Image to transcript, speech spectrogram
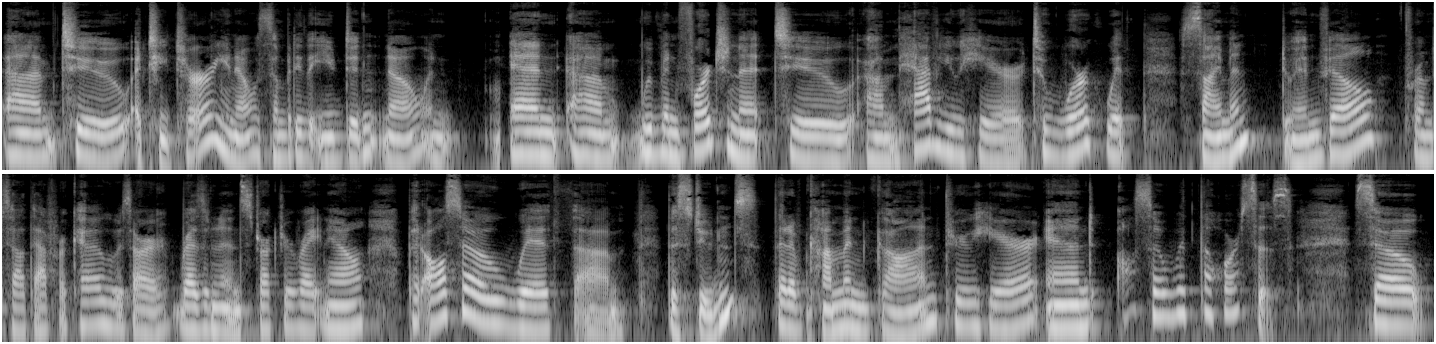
um, to a teacher, you know, somebody that you didn't know, and and um, we've been fortunate to um, have you here to work with Simon Duinville from South Africa, who is our resident instructor right now, but also with um, the students that have come and gone through here, and also with the horses. So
